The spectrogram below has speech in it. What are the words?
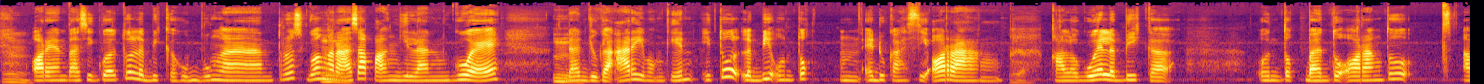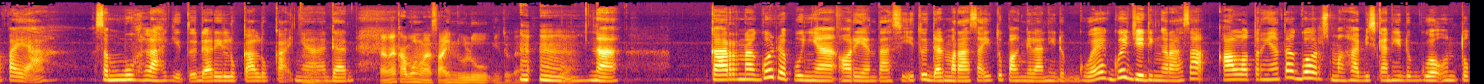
Hmm. orientasi gue tuh lebih ke hubungan terus gue Hmm. ngerasa panggilan gue Hmm. dan juga Ari mungkin itu lebih untuk mm, edukasi orang Ya. Kalau gue lebih ke untuk bantu orang tuh apa ya sembuh lah gitu dari luka-lukanya Hmm. dan Karena kamu ngerasain dulu gitu kan. Mm-mm. Ya. Nah, karena gue udah punya orientasi itu dan merasa itu panggilan hidup gue, gue jadi ngerasa kalau ternyata gue harus menghabiskan hidup gue untuk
